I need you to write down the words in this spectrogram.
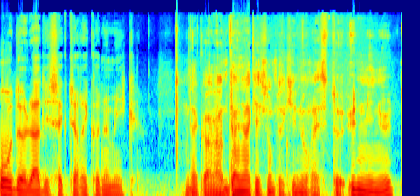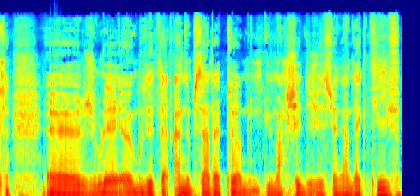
au-delà des secteurs économiques. D'accord. Alors dernière question parce qu'il nous reste une minute. Euh, je voulais, vous êtes un observateur du marché des gestionnaires d'actifs.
